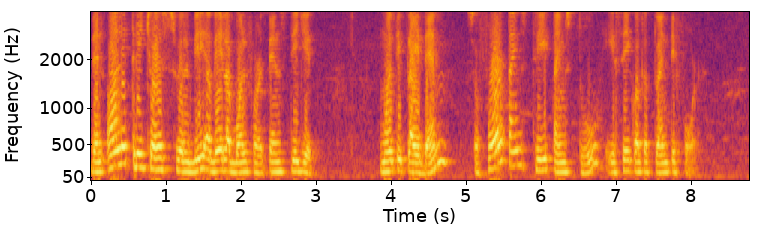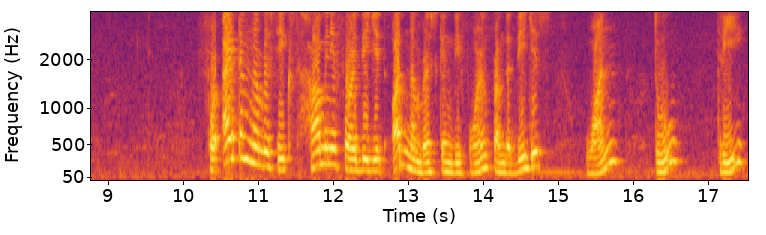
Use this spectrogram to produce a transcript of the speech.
then only 3 choices will be available for tens digit. Multiply them, so 4 times 3 times 2 is equal to 24. For item number 6, how many 4-digit odd numbers can be formed from the digits 1, 2, 3,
